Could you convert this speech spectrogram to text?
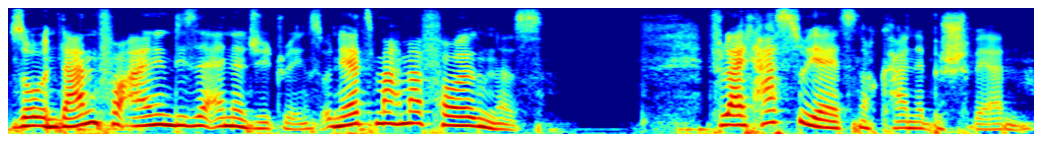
So, und dann vor allen Dingen diese Energy Drinks. Und jetzt mach mal Folgendes. Vielleicht hast du ja jetzt noch keine Beschwerden.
